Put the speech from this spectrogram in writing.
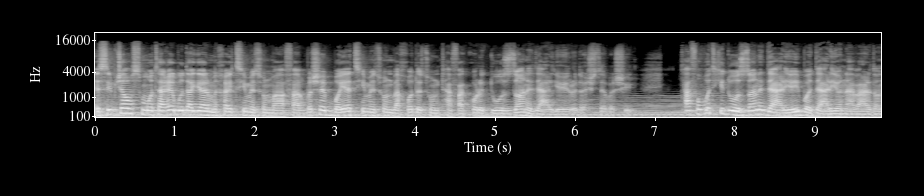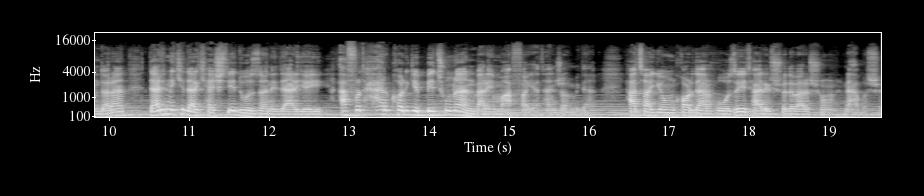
استیو جابز معتقد بود اگر می‌خواید تیمتون موفق باشه باید تیمتون و خودتون تفکر دزدان دریایی رو داشته باشید. تفاوتی که دزدان دریایی با دریا نوردان دارن در اینه که در کشتی دزدان دریایی افراد هر کاری که بتونن برای موفقیت انجام میدن. حتی اگه اون کار در حوزه تعریف شده براشون نباشه.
